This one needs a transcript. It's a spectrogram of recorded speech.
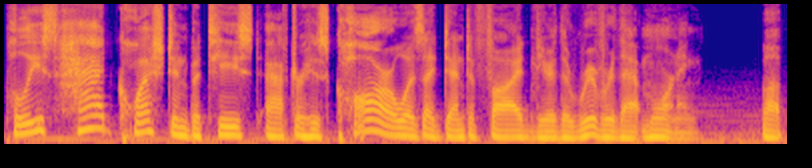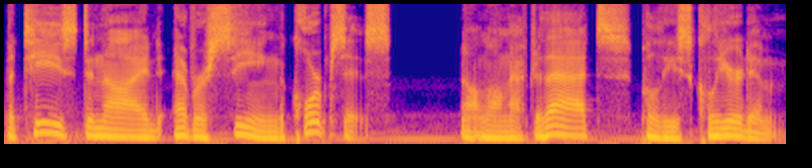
police had questioned Batiste after his car was identified near the river that morning, but Batiste denied ever seeing the corpses. Not long after that, police cleared him.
